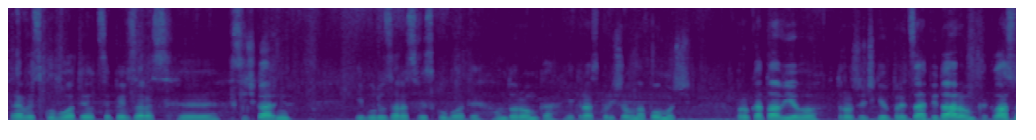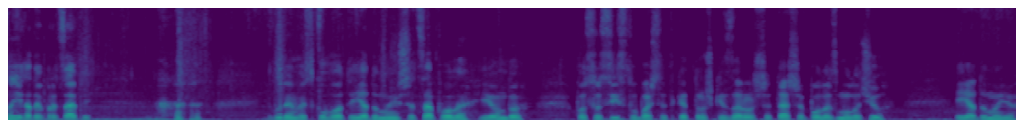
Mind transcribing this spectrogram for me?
треба вискубувати. Оцепив зараз е, січкарню і буду зараз вискубувати. Ондоромка якраз прийшов на допомогу, прокатав його трошечки в прицепі. Да, Ромка? Класно їхати в прицепі. Будемо вискубувати. Я думаю, що це поле і он до по сусідству, бачите, таке трошки заросше, теж ще поле змолочу. І я думаю,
